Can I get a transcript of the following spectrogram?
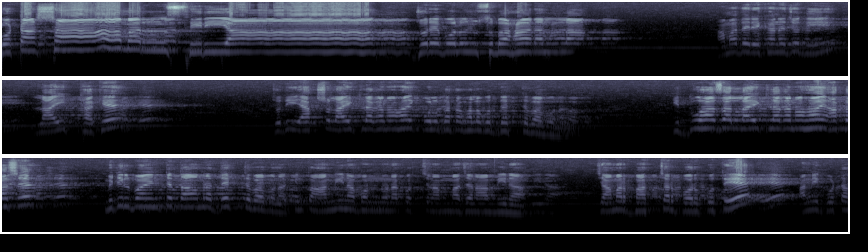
গোটা সামার সিরিয়া। জোরে বলুন সুবাহান আল্লাহ আমাদের এখানে যদি লাইট থাকে যদি একশো লাইট লাগানো হয়, কলকাতা ভালো করে দেখতে পাবো না। কি দু হাজার লাইট লাগানো হয় আকাশে মিডিল পয়েন্টে তাও আমরা দেখতে পাবো না। কিন্তু আমিনা বর্ণনা করছেন, আম্মা জান আমিনা, যে আমার বাচ্চার বরকতে আমি গোটা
